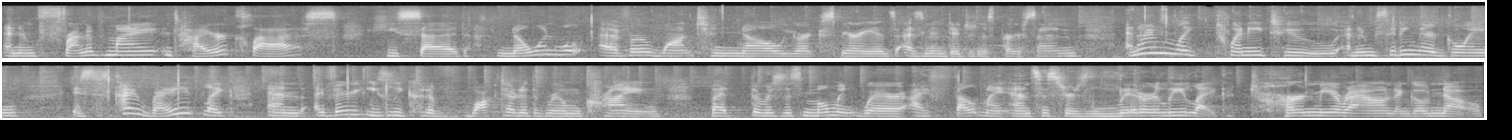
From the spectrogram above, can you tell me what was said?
and in front of my entire class he said, no one will ever want to know your experience as an Indigenous person. And I'm like 22 and I'm sitting there going, is this guy right? Like, and I very easily could have walked out of the room crying, but there was this moment where I felt my ancestors literally like turn me around and go, no,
